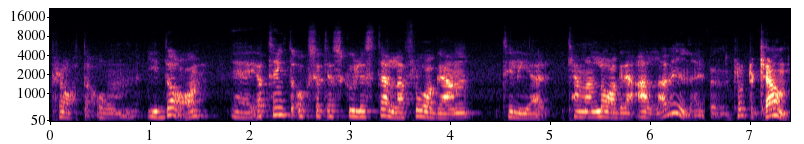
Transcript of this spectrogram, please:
prata om idag. Eh, Jag tänkte också att jag skulle ställa frågan till er. Kan man lagra alla viner? Klart du kan.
